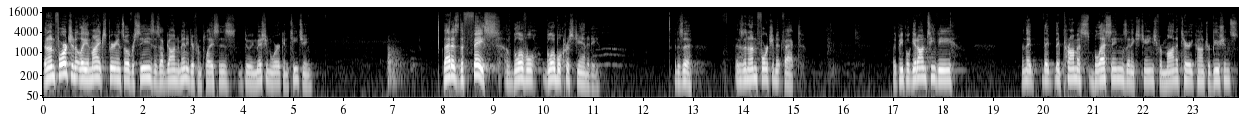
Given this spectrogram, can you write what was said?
And unfortunately, in my experience overseas, as I've gone to many different places doing mission work and teaching, that is the face of global, global Christianity. It is, a, it is an unfortunate fact that people get on TV and they, they, they promise blessings in exchange for monetary contributions.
